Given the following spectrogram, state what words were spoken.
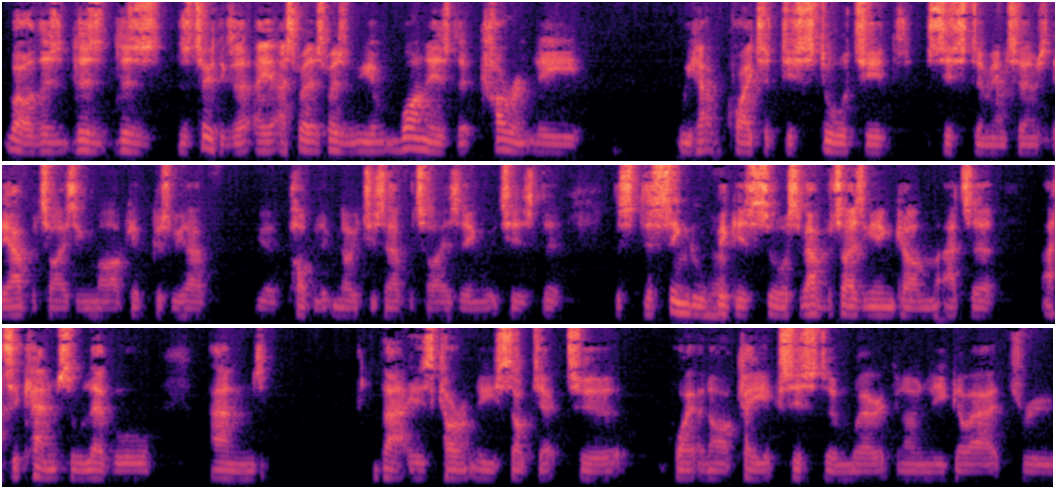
Well, there's there's there's, there's two things. I, I suppose, I suppose one is that currently we have quite a distorted system in terms of the advertising market because we have you know, public notice advertising, which is the the, the single yeah. biggest source of advertising income at a at a council level, and that is currently subject to quite an archaic system where it can only go out through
